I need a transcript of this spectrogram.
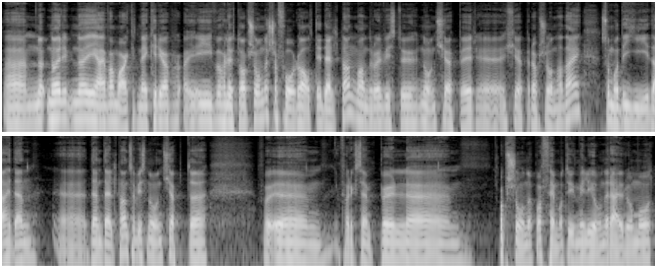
Uh, når, når, jeg var marketmaker i, i valutaopsjoner, så får du alltid deltaen. Med andre ord, hvis du, noen kjøper, uh, kjøper opsjonen av deg, så må de gi deg den, uh, den deltaen. Så hvis noen kjøpte f.eks. Uh, opsjoner på 25 millioner euro mot,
